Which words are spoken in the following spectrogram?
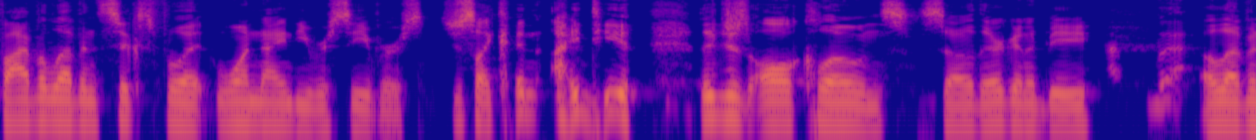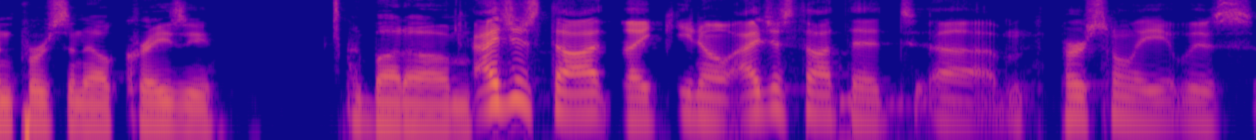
5'11, 6 foot, 190 receivers. Just like an idea. They're just all clones. So they're going to be 11 personnel crazy. But um, I just thought, like, you know, I just thought that um, personally it was,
